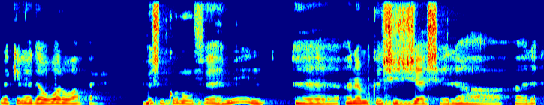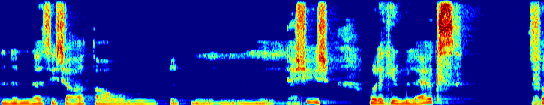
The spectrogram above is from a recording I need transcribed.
لكن هذا هو الواقع. باش نكونوا فاهمين أنا ما كنشجعش على على ان الناس يتعاطاو الحشيش ولكن بالعكس ف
